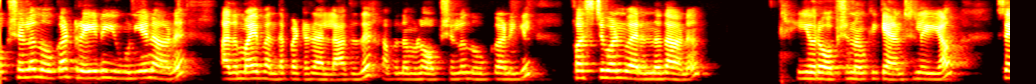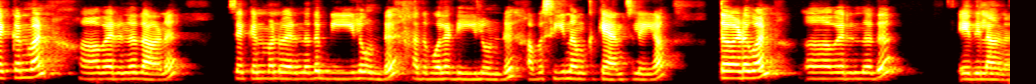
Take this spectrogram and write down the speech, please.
ഓപ്ഷനിൽ നോക്കുക ട്രേഡ് യൂണിയൻ ആണ് അതുമായി ബന്ധപ്പെട്ടതല്ലാത്തത് അപ്പം നമ്മൾ ഓപ്ഷനിൽ നോക്കുകയാണെങ്കിൽ ഫസ്റ്റ് വൺ വരുന്നതാണ്. ഈ ഒരു ഓപ്ഷൻ നമുക്ക് ക്യാൻസൽ ചെയ്യാം. സെക്കൻഡ് വൺ വരുന്നതാണ്. സെക്കൻഡ് വൺ വരുന്നത് ബിയിലുണ്ട് അതുപോലെ ഡിയിലുണ്ട് അപ്പൊ സി നമുക്ക് ക്യാൻസൽ ചെയ്യാം. തേർഡ് വൺ വരുന്നത് ഏതിലാണ്?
